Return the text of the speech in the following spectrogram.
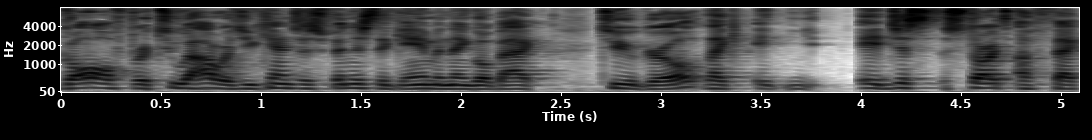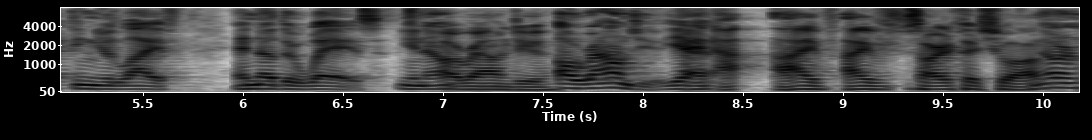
golf for two hours. You can't just finish the game and then go back to your girl. Like it it just starts affecting your life in other ways. You know, Around you. around you. Yeah. And I, I've I've sorry to cut you off. No, no,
